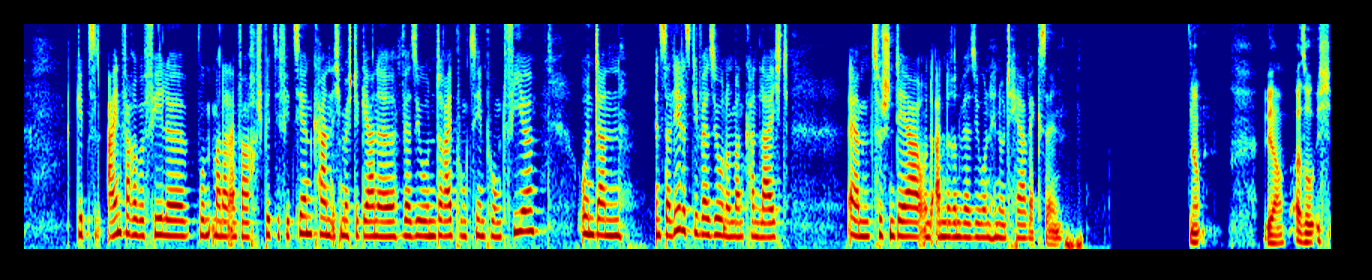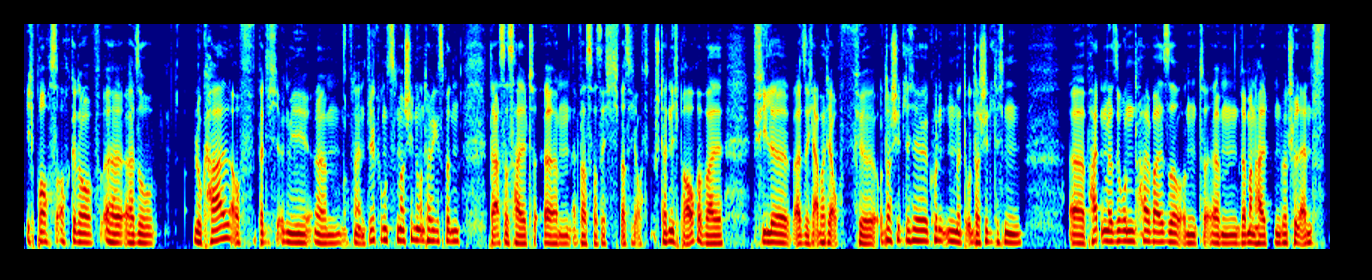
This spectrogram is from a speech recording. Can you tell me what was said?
gibt es einfache Befehle, womit man dann einfach spezifizieren kann, ich möchte gerne Version 3.10.4 und dann installiert es die Version und man kann leicht ähm, zwischen der und anderen Versionen hin und her wechseln. Ja. Ja, also ich, ich brauche es auch genau, äh, also lokal, auf, wenn ich irgendwie ähm, auf einer Entwicklungsmaschine unterwegs bin, da ist das halt ähm, etwas, was ich, was ich auch ständig brauche, weil viele, also ich arbeite ja auch für unterschiedliche Kunden mit unterschiedlichen äh, Python-Versionen teilweise und ähm, wenn man halt ein Virtual Env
